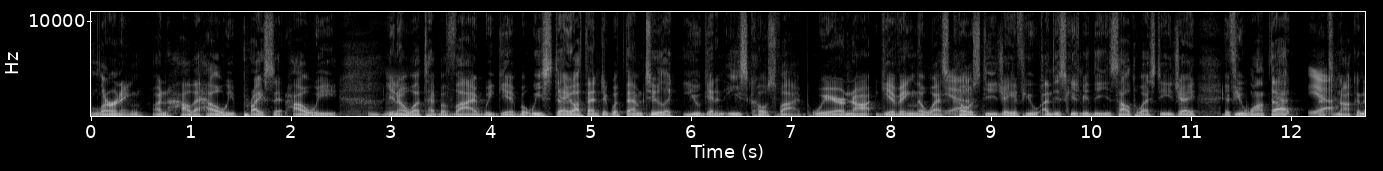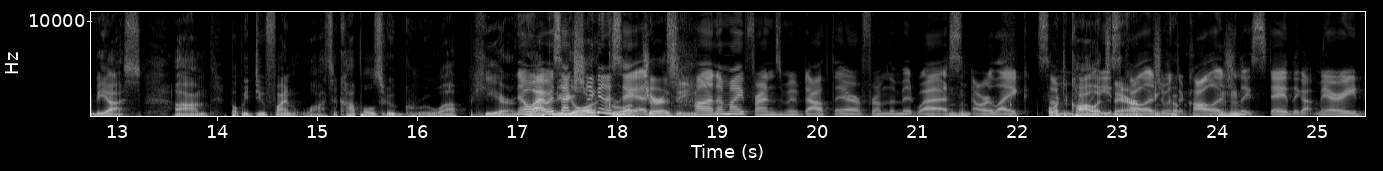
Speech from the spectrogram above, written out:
learning on how the hell we price it, how we, Mm-hmm. you know, what type of vibe we give. But we stay authentic with them too. Like you get an East Coast vibe. We're not giving the West Yeah. Coast DJ if you, and excuse me, the Southwest DJ. If you want that, Yeah. that's not going to be us. Um, but we do find lots of couples who grew up here. No, I was New actually going to say a Jersey. ton of my friends moved out there from the Midwest or like some went to college East there College, went co- to college. They stayed. They got married.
